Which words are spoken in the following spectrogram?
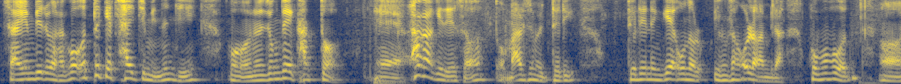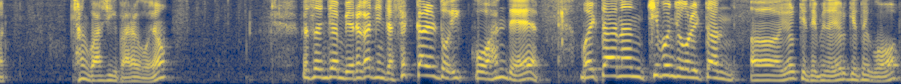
사이드 미러하고 어떻게 차이점이 있는지 그 어느 정도의 각도 예, 화각에 대해서 또 말씀을 드리 드리는 게 오늘 영상 올라갑니다. 그 부분 어, 참고하시기 바라고요. 그래서 이제 여러 가지 이제 색깔도 있고 한데 뭐 일단은 기본적으로 일단 어 이렇게 됩니다. 이렇게 되고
